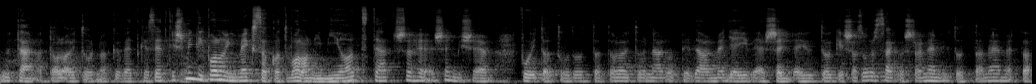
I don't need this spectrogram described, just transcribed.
utána talajtorna következett, és mindig valami megszakadt valami miatt, tehát se, semmi sem folytatódott a talajtornáról, például megyei versenyre jutok, és az országosra nem jutottam el, mert a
